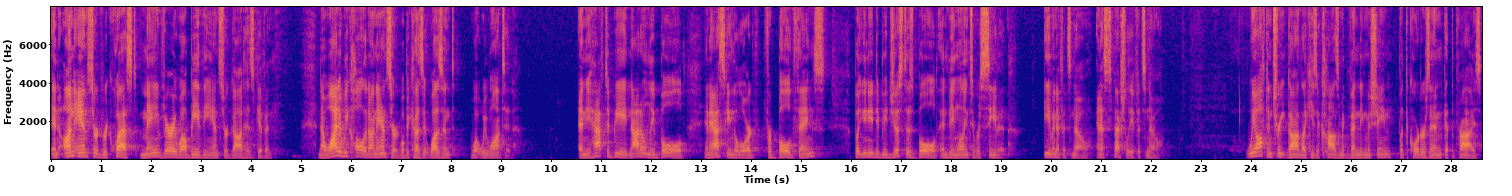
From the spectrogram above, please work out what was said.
an unanswered request may very well be the answer God has given. Now, why did we call it unanswered? Well, because it wasn't what we wanted. And you have to be not only bold in asking the Lord for bold things, but you need to be just as bold in being willing to receive it, even if it's no, and especially if it's no. We often treat God like he's a cosmic vending machine put the quarters in, get the prize.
